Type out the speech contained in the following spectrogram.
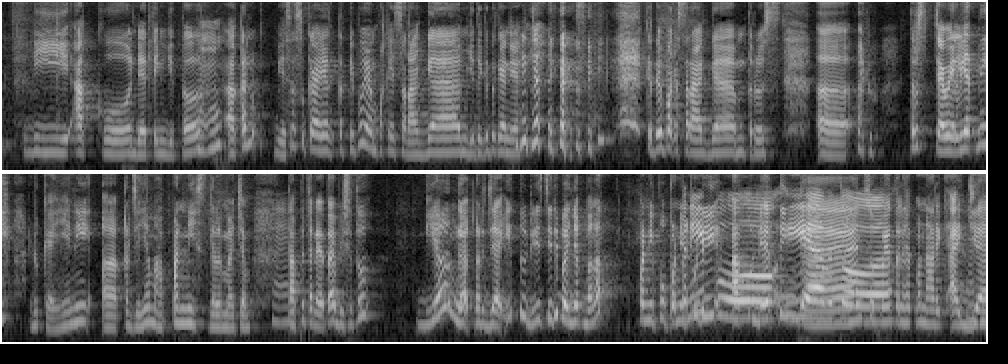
di akun dating gitu, eh, kan biasa suka yang ketipu yang pakai seragam gitu-gitu kan ya. Iya ketipu pakai seragam terus eh, aduh, terus cewek lihat nih, aduh kayaknya nih eh, kerjanya mapan nih segala macam. Mm. Tapi ternyata habis itu dia nggak kerja itu dia jadi banyak banget penipu-penipu di Penipu, akun dating iya, kan betul. supaya terlihat menarik aja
